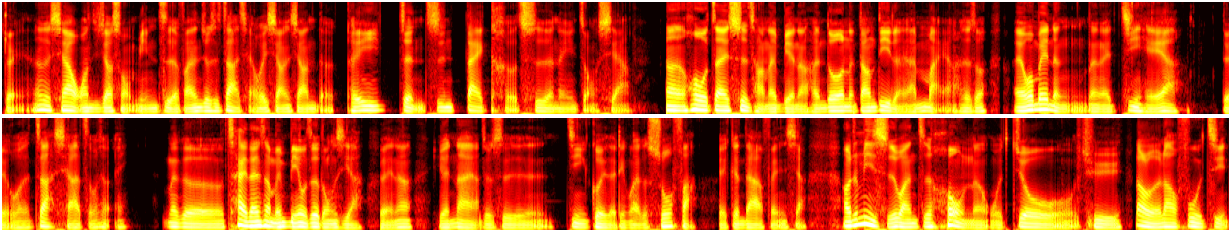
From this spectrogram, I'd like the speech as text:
对，那个虾我忘记叫什么名字了，反正就是炸起来会香香的，可以整只带壳吃的那一种虾。然后在市场那边呢，很多那当地人来买啊，他就说：“哎，我没能能来进黑啊。”对我炸虾子，我想，哎，那个菜单上面没有这个东西啊。对，那原来啊就是进柜的另外一个说法，对，跟大家分享。好，就觅食完之后呢，我就去绕了绕附近，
